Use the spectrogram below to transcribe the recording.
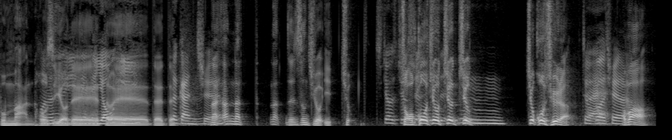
不满，或是有的对对对。的，感觉，那那那那人生只有一就就走过就就就就过去了，就过去了，好不？好？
